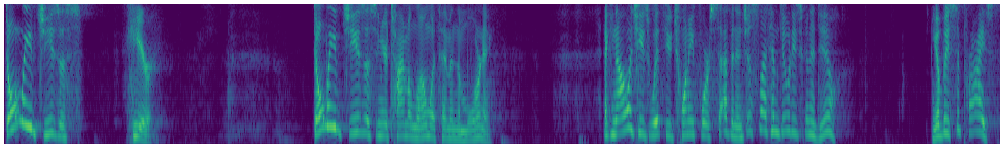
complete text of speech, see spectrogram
don't leave Jesus here. Don't leave Jesus in your time alone with him in the morning. Acknowledge he's with you 24 7 and just let him do what he's going to do. You'll be surprised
